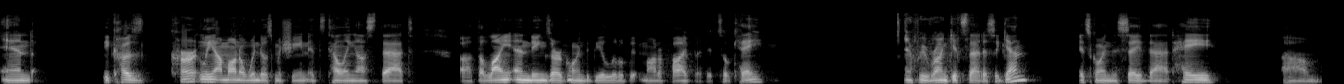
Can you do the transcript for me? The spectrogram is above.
And because currently I'm on a Windows machine, it's telling us that uh, the line endings are going to be a little bit modified, but it's okay. And if we run git status again, it's going to say that, hey, um,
